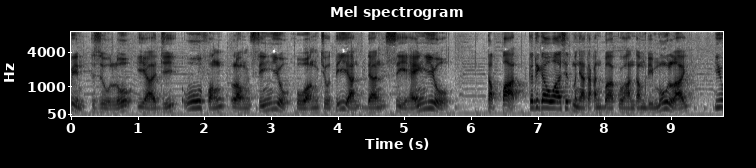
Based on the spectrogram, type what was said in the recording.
Bin, Zulu, Yaji, Wu Feng, Long Xingyu, Huang Chutian, dan Si Heng Yu. Tepat ketika wasit menyatakan baku hantam dimulai, Yu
